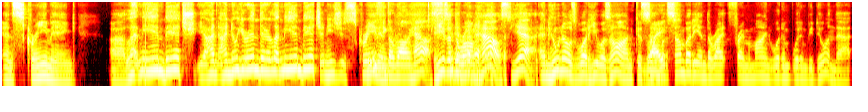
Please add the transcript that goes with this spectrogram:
and screaming, uh, "Let me in, bitch! Yeah, I, I know you're in there. Let me in, bitch!" And he's just screaming. he's at the wrong house. He's at the wrong house. Yeah. And who knows what he was on because Right. somebody in the right frame of mind wouldn't wouldn't be doing that.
